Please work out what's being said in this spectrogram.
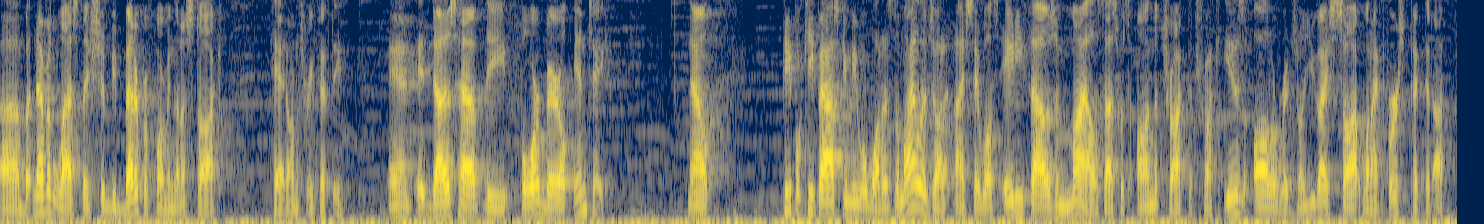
Uh, but nevertheless, they should be better performing than a stock head on a 350 and it does have the four barrel intake. Now, people keep asking me, well, what is the mileage on it? And I say, well, it's 80,000 miles. That's what's on the truck. The truck is all original. You guys saw it when I first picked it up.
